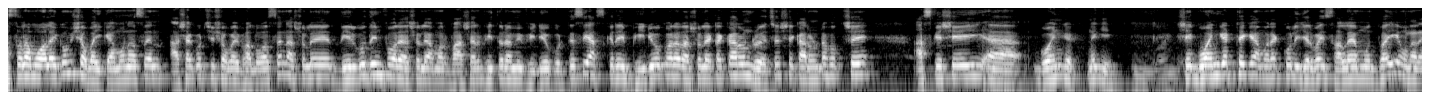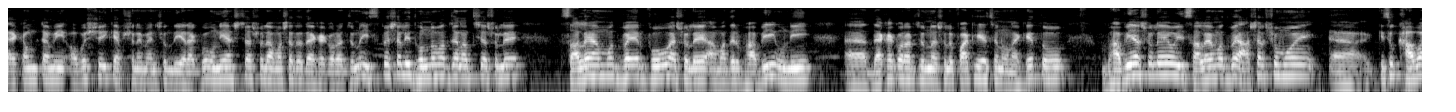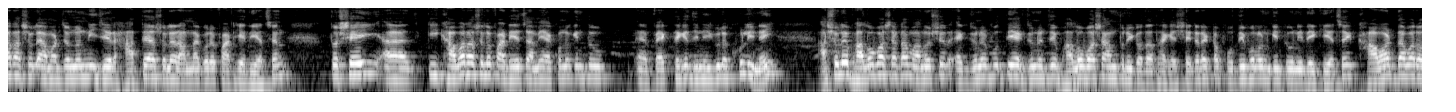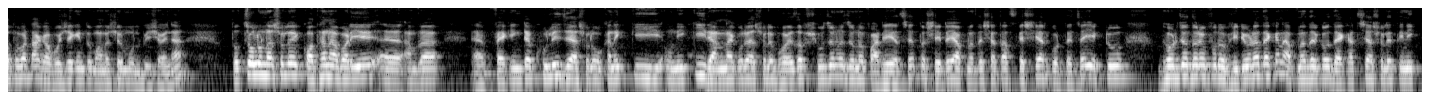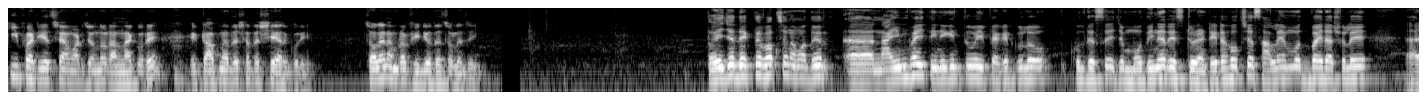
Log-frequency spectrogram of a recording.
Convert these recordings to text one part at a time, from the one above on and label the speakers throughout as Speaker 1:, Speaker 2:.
Speaker 1: আসসালামু আলাইকুম, সবাই কেমন আছেন? আশা করছি সবাই ভালো আছেন। আসলে দীর্ঘদিন পরে আসলে আমার বাসার ভিতরে আমি ভিডিও করতেছি। আজকের এই ভিডিও করার আসলে একটা কারণ রয়েছে। সে কারণটা হচ্ছে আজকে সেই গোয়েনগেট নাকি? সেই গোয়েনগেট থেকে আমার এক কলিজের ভাই সালে আহমদ ভাই ওনার অ্যাকাউন্টটা আমি অবশ্যই ক্যাপশনে মেনশন দিয়ে রাখব। উনি আসছে আসলে আমার সাথে দেখা করার জন্য। স্পেশালি ধন্যবাদ জানাচ্ছি আসলে সালে আহমদ ভাইয়ের বউ আসলে আমাদের ভাবি। উনি দেখা করার জন্য আসলে পাঠিয়েছেন ওনাকে। তো ভাবি আসলে ওই সালে আহমদ ভাই আসার সময় কিছু খাবার আসলে আমার জন্য নিজের হাতে আসলে রান্না করে পাঠিয়ে দিয়েছেন। তো সেই কি খাবার আসলে পাঠিয়েছে আমি এখনও কিন্তু প্যাক থেকে জিনিসগুলো খুলি নেই। আসলে ভালোবাসাটা মানুষের একজনের প্রতি একজনের যে ভালোবাসা আন্তরিকতা থাকে, সেটার একটা প্রতিফলন কিন্তু উনি দেখিয়েছে। খাবার দাবার অথবা টাকা পয়সা কিন্তু মানুষের মূল বিষয় না। তো চলুন আসলে কথা না বাড়িয়ে আমরা প্যাকিংটা খুলি যে আসলে ওখানে কি, উনি কি রান্না করে আসলে ভয়েস অফ সুজনের জন্য পাঠিয়েছে। তো সেটাই আপনাদের সাথে আজকে শেয়ার করতে চাই। একটু ধৈর্য ধরে পুরো ভিডিওটা দেখেন। আপনাদেরকেও দেখাচ্ছে আসলে তিনি কি পাঠিয়েছে আমার জন্য রান্না করে। একটু আপনাদের সাথে শেয়ার করি। চলেন আমরা ভিডিওতে চলে যাই। তো এই যে দেখতে পাচ্ছেন আমাদের নাইম ভাই, তিনি কিন্তু এই প্যাকেটগুলো খুলতেছে যে মদিনা রেস্টুরেন্ট। এটা হচ্ছে সালে আহমদ ভাইয়ের আসলে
